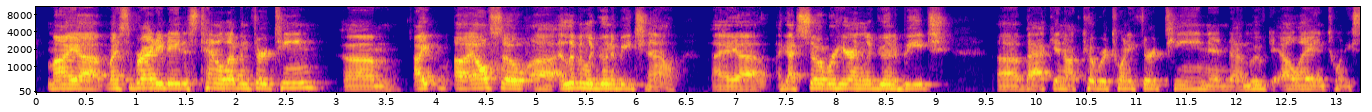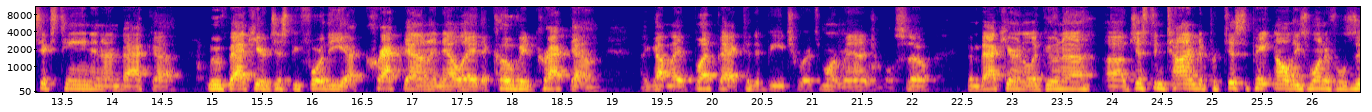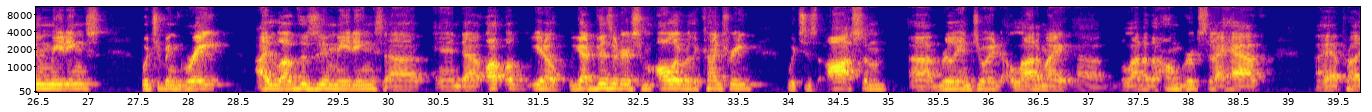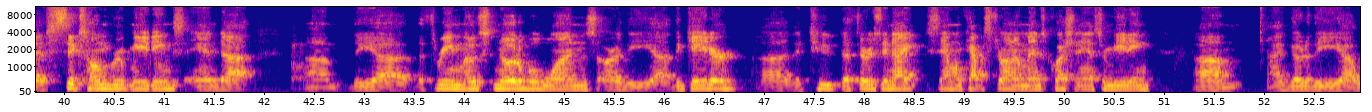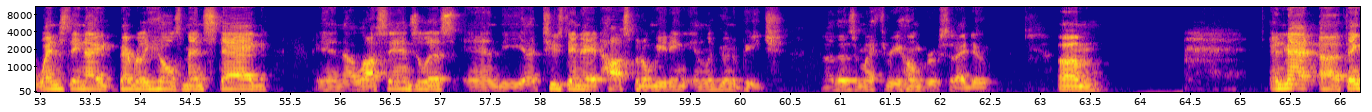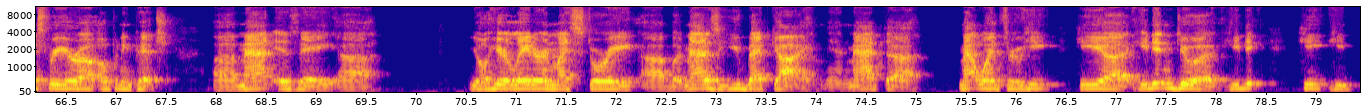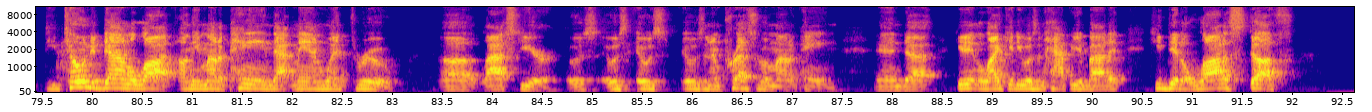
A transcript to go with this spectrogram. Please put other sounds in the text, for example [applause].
my uh, my sobriety date is 10 11 13 um, I, I also uh, I live in Laguna Beach now. I uh, I got sober here in Laguna Beach uh, back in October 2013 and moved to LA in 2016 and I'm back moved back here just before the uh, crackdown in LA, the COVID crackdown. I got my butt back to the beach where it's more manageable. So been back here in Laguna just in time to participate in all these wonderful Zoom meetings, which have been great. I love the Zoom meetings, uh, and uh, you know we got visitors from all over the country, which is awesome. Uh, really enjoyed a lot of my uh, a lot of the home groups that I have. I have probably have six home group meetings, and uh, um, the uh, the three most notable ones are the the Gator, the two the Thursday night San Juan Capistrano men's question and answer meeting. Um, I go to the Wednesday night Beverly Hills men's stag in uh, Los Angeles and the uh, Tuesday night hospital meeting in Laguna Beach. Uh, those are my three home groups that I do. Um, and Matt, uh, thanks for your uh, opening pitch. Uh, Matt is a, you'll hear later in my story, but Matt is a you bet guy. And Matt, Matt went through, he, he, he didn't do a, he did, he, he, he toned it down a lot on the amount of pain that man went through uh, last year. It was it was it was it was an impressive amount of pain, and uh, he didn't like it. He wasn't happy about it. He did a lot of stuff.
